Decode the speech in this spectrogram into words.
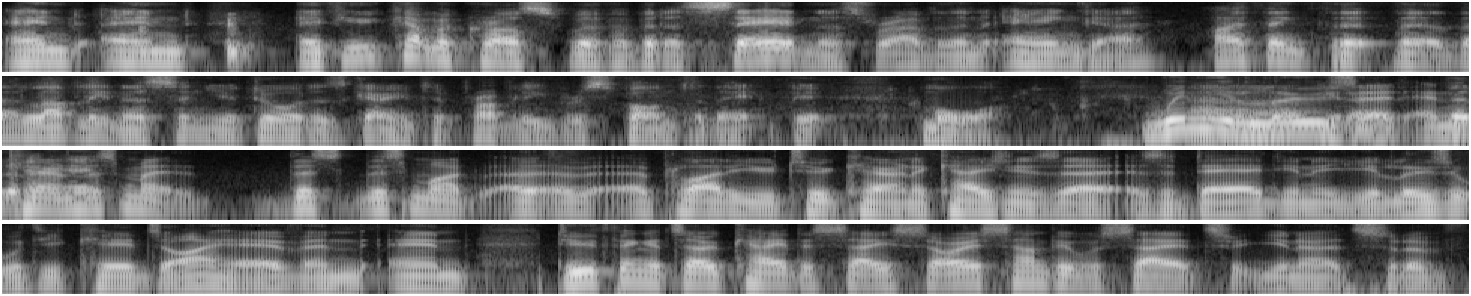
And and if you come across with a bit of sadness rather than anger, I think that the, the loveliness in your daughter is going to probably respond to that bit more. When you Uh, lose you know, it, and Karen, this might this this might uh, uh, apply to you too, Karen. Occasionally, as a as a dad, you know, you lose it with your kids. I have, and and do you think it's okay to say sorry? Some people say it's you know it's sort of.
